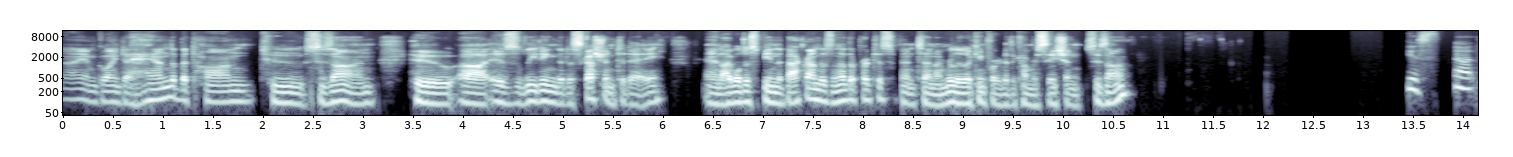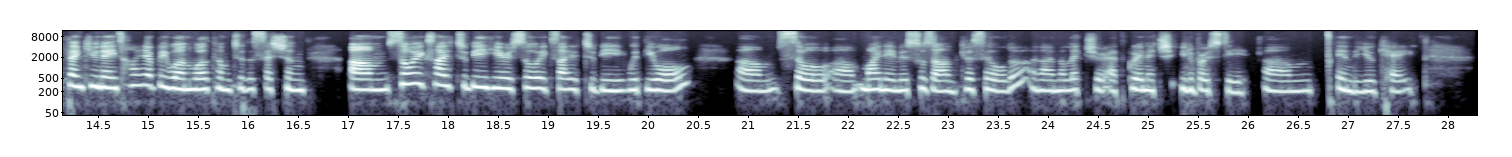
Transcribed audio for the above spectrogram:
And I am going to hand the baton to Suzanne, who uh, is leading the discussion today. And I will just be in the background as another participant, and I'm really looking forward to the conversation. Suzanne? Yes, uh, thank you, Nate. Hi, everyone. Welcome to the session. Um, so excited to be here, so excited to be with you all. Um, so uh, my name is Suzanne Köseoğlu, and I'm a lecturer at Greenwich University um, in the UK.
